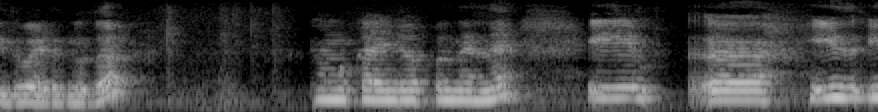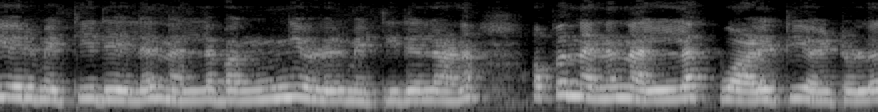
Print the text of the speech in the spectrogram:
ഇത് വരുന്നത്. നമുക്ക് അതിന്റെ ഒപ്പം തന്നെ ഈ ഈ ഒരു മെറ്റീരിയൽ നല്ല ഭംഗിയുള്ളൊരു മെറ്റീരിയലാണ്. ഒപ്പം തന്നെ നല്ല ക്വാളിറ്റി ആയിട്ടുള്ള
